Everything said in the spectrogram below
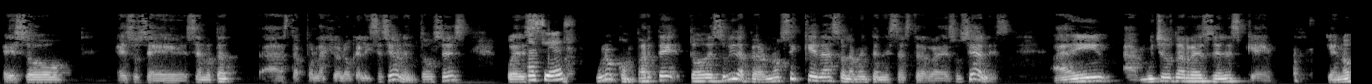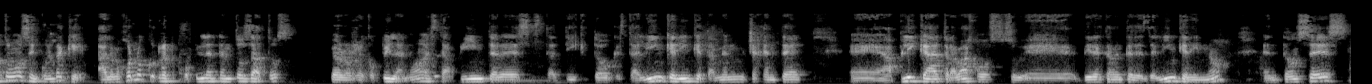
Eso, eso se, se nota hasta por la geolocalización. Entonces, pues Así es. uno comparte todo de su vida, pero no se queda solamente en estas tres redes sociales. Hay, muchas otras redes sociales que, que no tomamos en cuenta que a lo mejor no recopilan tantos datos, pero los recopilan, ¿no? Está Pinterest, está TikTok, está LinkedIn, que también mucha gente eh, aplica trabajos eh, directamente desde LinkedIn, ¿no? Entonces,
